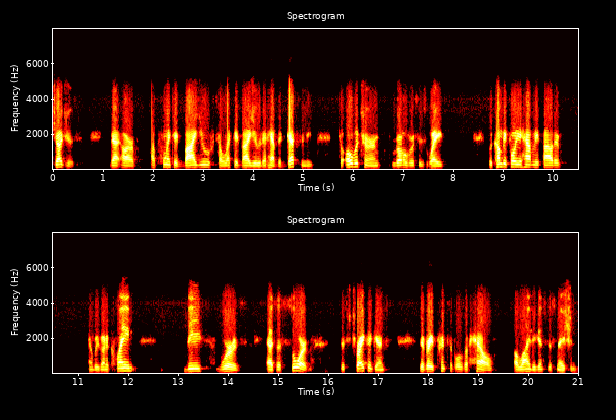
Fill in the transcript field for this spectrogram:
judges that are appointed by you, selected by you, that have the destiny to overturn Roe versus Wade. We come before you, Heavenly Father, and we're going to claim these words as a sword to strike against the very principles of hell aligned against this nation.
